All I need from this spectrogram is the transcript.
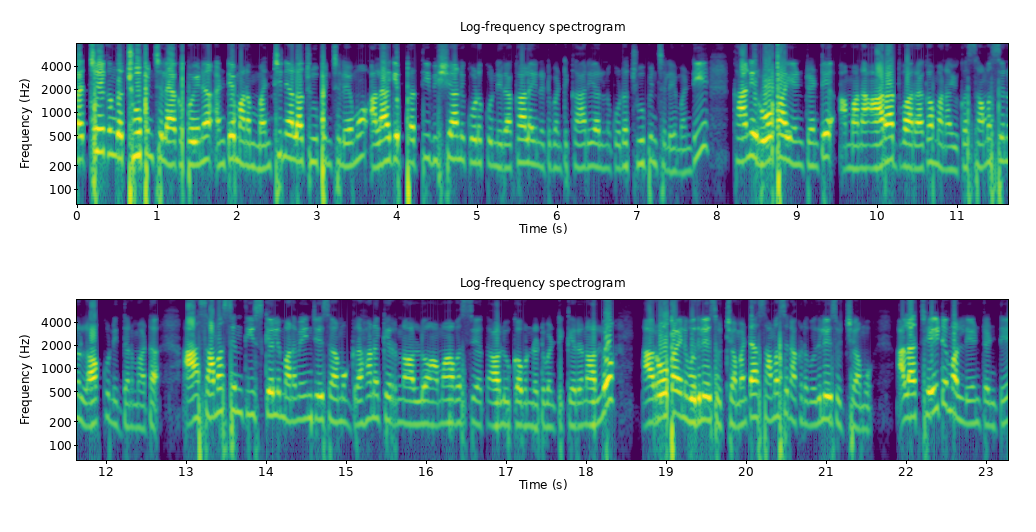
ప్రత్యేకంగా చూపించలేకపోయినా అంటే మనం మంచిని ఎలా చూపించలేమో. అలాగే ప్రతి విషయాన్ని కూడా కొన్ని రకాలైనటువంటి కార్యాలను కూడా చూపించలేమండి. కానీ రూపాయి ఏంటంటే మన ఆరా ద్వారాగా మన యొక్క సమస్యను లాక్కునిద్ది అనమాట ఆ సమస్యను తీసుకెళ్ళి మనం ఏం చేసాము గ్రహణ కిరణాల్లో అమావాస్య తాలూకా ఉన్న ఉన్నటువంటి కిరణాల్లో ఆ రూపాయిని వదిలేసి వచ్చాము అంటే ఆ సమస్యను అక్కడ వదిలేసి వచ్చాము. అలా చేయటం వల్ల ఏంటంటే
